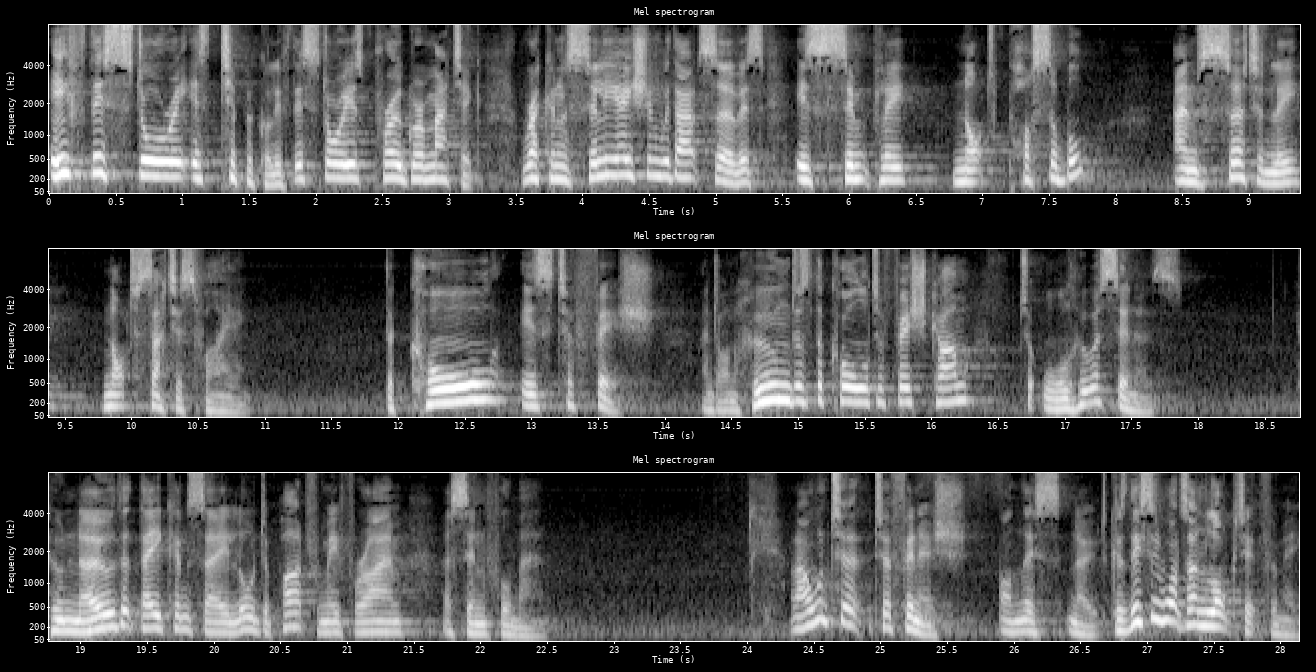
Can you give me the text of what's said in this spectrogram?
If this story is typical, if this story is programmatic, reconciliation without service is simply not possible and certainly not satisfying. The call is to fish. And on whom does the call to fish come? To all who are sinners, who know that they can say, Lord, depart from me, for I am a sinful man. And I want to, to finish on this note, because this is what's unlocked it for me.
